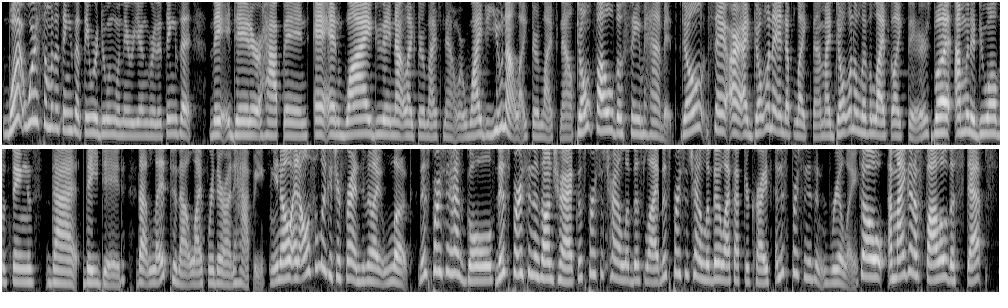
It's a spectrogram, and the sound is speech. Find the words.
what were some of the things that they were doing when they were younger, the things that they did or happened, and, and why do they not like their life now or why do you not like their life now? Don't follow those same habits. Don't say, all right, I don't want to end up like them. I don't want to live a life like theirs, but I'm going to do all the things that they did that led to that life where they're unhappy. You know, and also look at your friends and be like, look, this person has goals. This person is on track. This person's trying to live this life. This person's trying to live their life after Christ, and this person isn't really. So, am I going to follow the steps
